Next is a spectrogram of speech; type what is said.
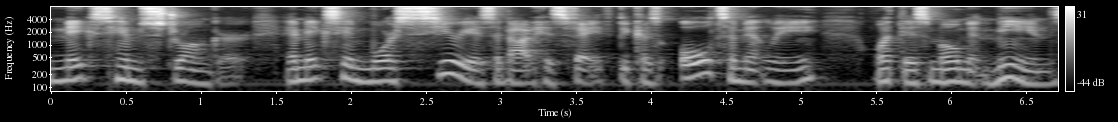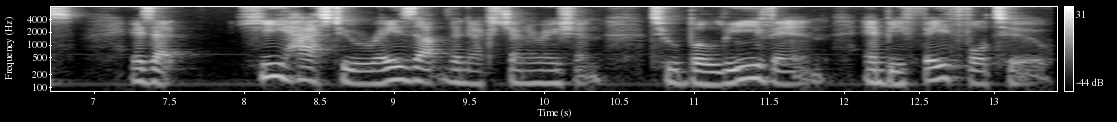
makes him stronger and makes him more serious about his faith, because ultimately, what this moment means is that he has to raise up the next generation to believe in and be faithful to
